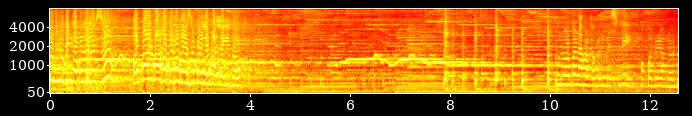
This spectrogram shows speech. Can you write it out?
এইটো বিহুগীত গাবলৈ লৈছোঁ। অকণমান সকলো সহযোগ কৰিলে ভাল লাগিব। পুনৰবাৰ নাহৰ গাবলৈ লৈছোঁ দেই। সকলোৰে অনুৰোধ।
